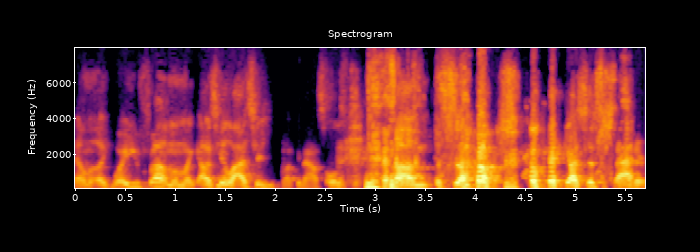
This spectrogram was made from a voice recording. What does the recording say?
I'm like, where are you from? I'm like, I was here last year, you fucking assholes. um, so I got just fatter.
